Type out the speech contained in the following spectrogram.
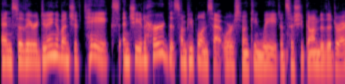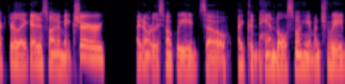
And so they were doing a bunch of takes, and she had heard that some people on set were smoking weed. And so she'd gone to the director, like, I just want to make sure I don't really smoke weed. So I couldn't handle smoking a bunch of weed.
